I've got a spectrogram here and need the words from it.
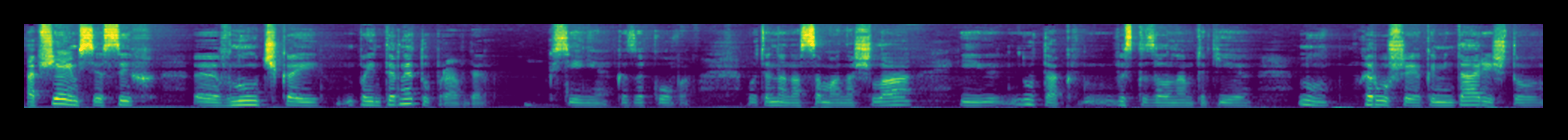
общаемся с их э, внучкой по интернету, правда, Ксения Казакова. Вот она нас сама нашла и, ну так, высказала нам такие, ну, хорошие комментарии, что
